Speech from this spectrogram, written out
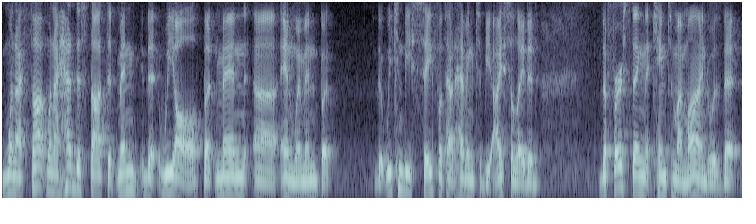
when I thought, when I had this thought that men, that we all, but men uh, and women, but that we can be safe without having to be isolated, the first thing that came to my mind was that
